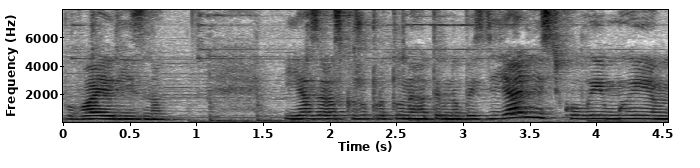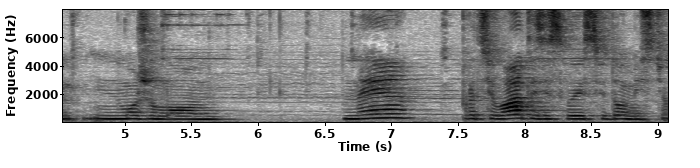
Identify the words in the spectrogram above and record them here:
буває різна. І я зараз кажу про ту негативну бездіяльність, коли ми можемо не працювати зі своєю свідомістю.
